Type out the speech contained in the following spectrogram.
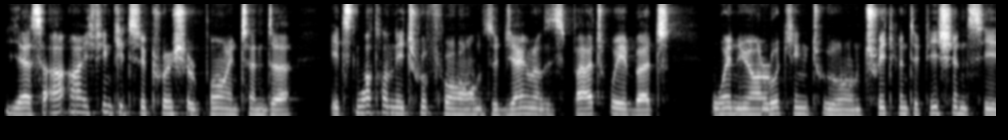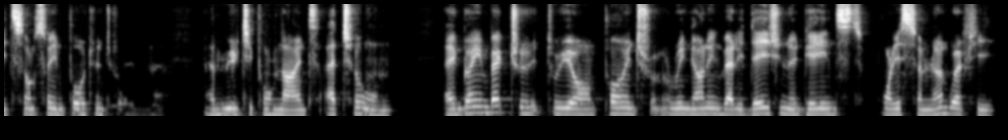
Yes, I, I think it's a crucial point, and uh, it's not only true for the diagnosis pathway, but when you are looking to treatment efficiency, it's also important to multiple nights at home. And going back to, to your point regarding validation against polysomnography,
